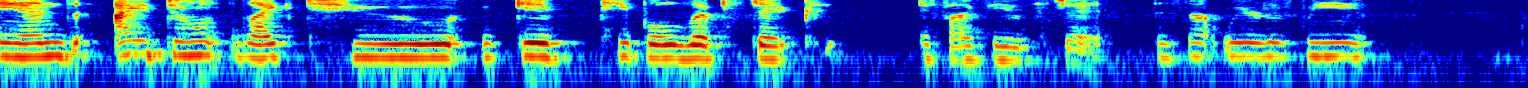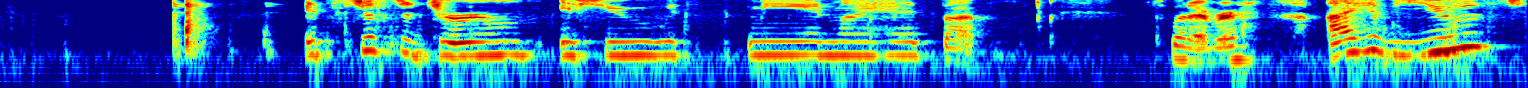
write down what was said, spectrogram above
and I don't like to give people lipstick if I've used it. Is that weird of me? It's just a germ issue with me in my head, but it's whatever. I have used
